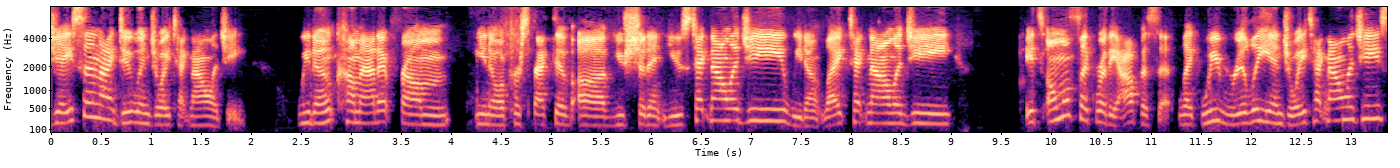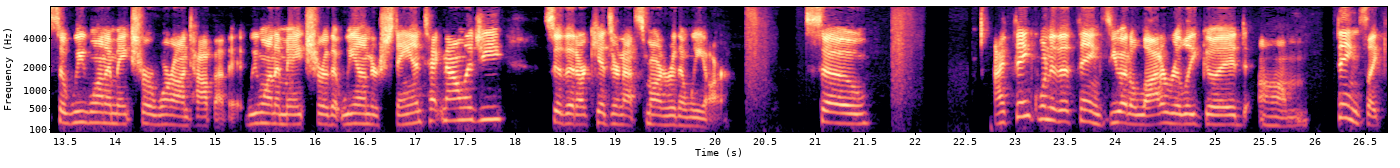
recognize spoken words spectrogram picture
jason and i do enjoy technology we don't come at it from you know, a perspective of you shouldn't use technology, we don't like technology. It's almost like we're the opposite. Like we really enjoy technology, so we want to make sure we're on top of it. We want to make sure that we understand technology so that our kids are not smarter than we are. So I think one of the things you had a lot of really good um, things like,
